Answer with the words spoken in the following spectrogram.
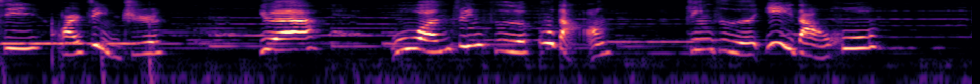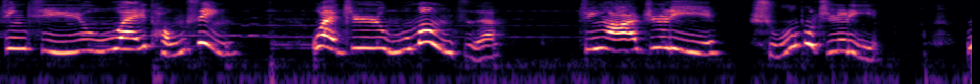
期而进之，曰：吾闻君子不党，君子亦党乎？君取吾为同姓，谓之吾孟子。君而知礼，孰不知礼？吾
